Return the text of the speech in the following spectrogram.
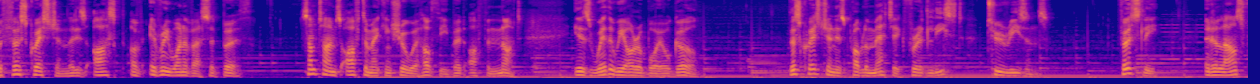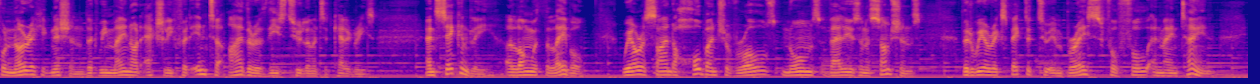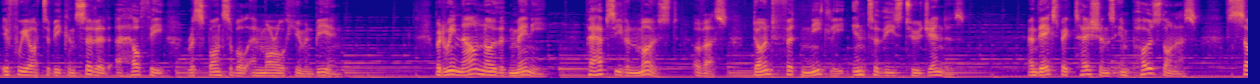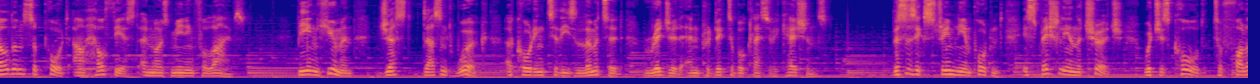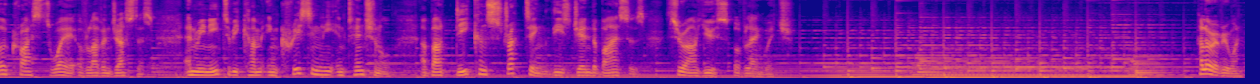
the first question that is asked of every one of us at birth, sometimes after making sure we're healthy, but often not, is whether we are a boy or girl. This question is problematic for at least two reasons. Firstly, it allows for no recognition that we may not actually fit into either of these two limited categories. And secondly, along with the label, we are assigned a whole bunch of roles, norms, values, and assumptions that we are expected to embrace, fulfill, and maintain if we are to be considered a healthy, responsible, and moral human being. But we now know that many, perhaps even most, of us don't fit neatly into these two genders. And the expectations imposed on us seldom support our healthiest and most meaningful lives. Being human just doesn't work according to these limited, rigid, and predictable classifications. This is extremely important, especially in the church, which is called to follow Christ's way of love and justice, and we need to become increasingly intentional about deconstructing these gender biases through our use of language. Hello, everyone,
